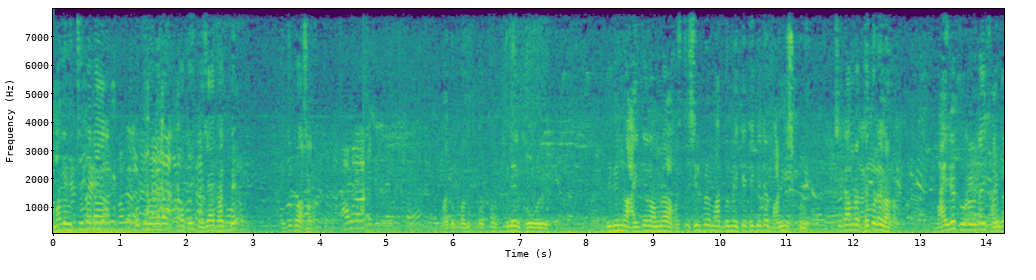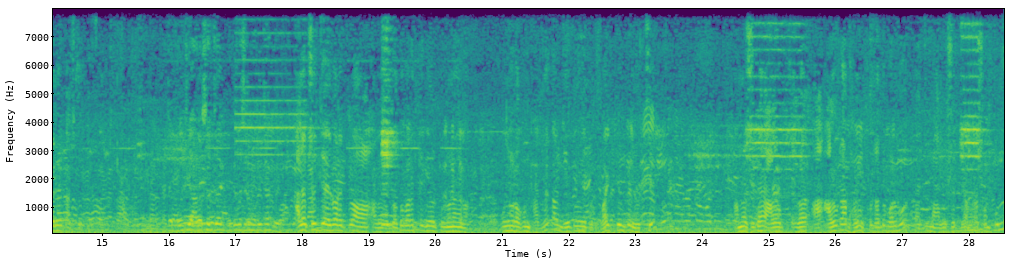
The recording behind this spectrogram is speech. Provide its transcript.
আমাদের উচ্চতাটা প্রতিবারের মতোই বজায় থাকবে এটুকু আশা রাখতে হয়তো কদবেলের খোল বিভিন্ন আইটেম আমরা হস্তশিল্পের মাধ্যমে কেটে কেটে বার্নিশ করে সেটা আমরা ভেতরে লাগাবো। বাইরে টোটালটাই ফাইবারের কাজ করতে আচ্ছা আলোকসজ্জা এবার একটু গতবারের থেকে তুলনায় অন্যরকম থাকবে কারণ যেহেতু হোয়াইট টেম্পেল হচ্ছে আমরা সেটা আলো আলোটা ভালো ফোটাতে পারব তার জন্য আলোকসজ্জা আমরা সম্পূর্ণ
